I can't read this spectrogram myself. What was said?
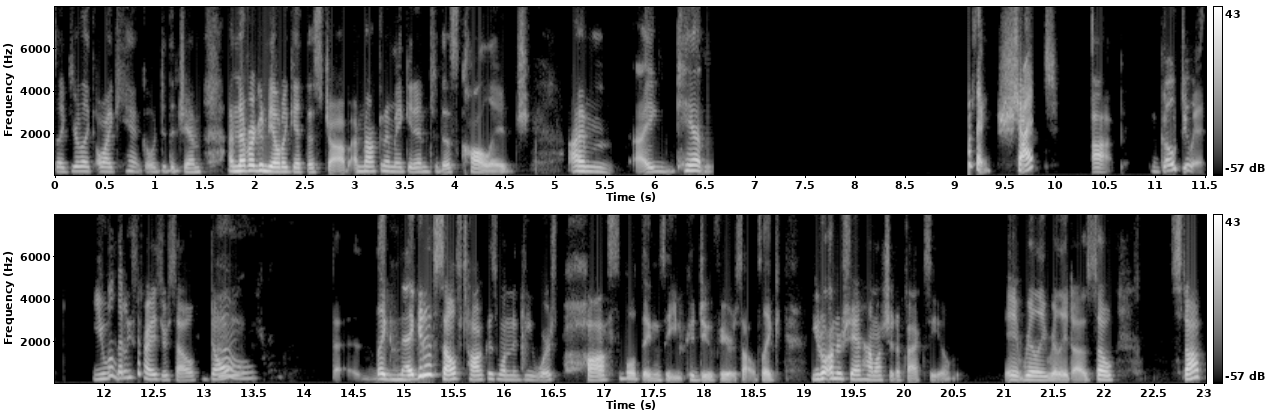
Like you're like, oh, I can't go to the gym. I'm never gonna be able to get this job. I'm not gonna make it into this college. I'm I can't shut up. Go do it. You will literally surprise yourself. Don't Oh. like negative self-talk is one of the worst possible things that you could do for yourself. Like you don't understand how much it affects you. It really, really does. So stop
